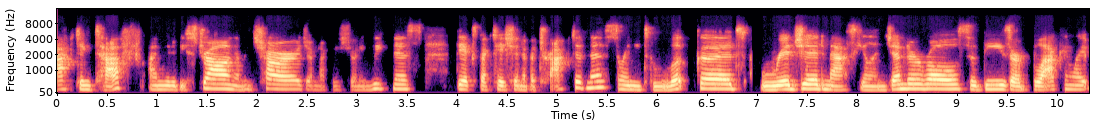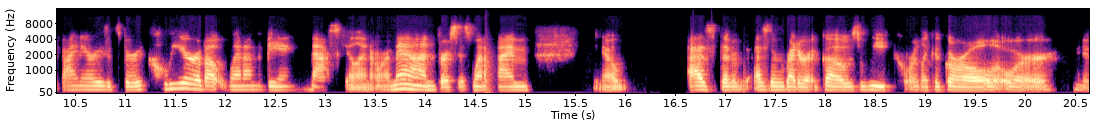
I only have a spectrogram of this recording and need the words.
Acting tough. I'm going to be strong. I'm in charge. I'm not going to show any weakness. The expectation of attractiveness. So I need to look good. Rigid masculine gender roles. So these are black and white binaries. It's very clear about when I'm being masculine or a man versus when I'm, you know, as the as the rhetoric goes, weak or like a girl or you know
